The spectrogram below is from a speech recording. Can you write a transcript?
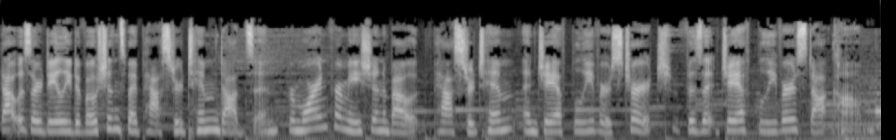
That was our daily devotions by Pastor Tim Dodson. For more information about Pastor Tim and JF Believers Church, visit jfbelievers.com.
